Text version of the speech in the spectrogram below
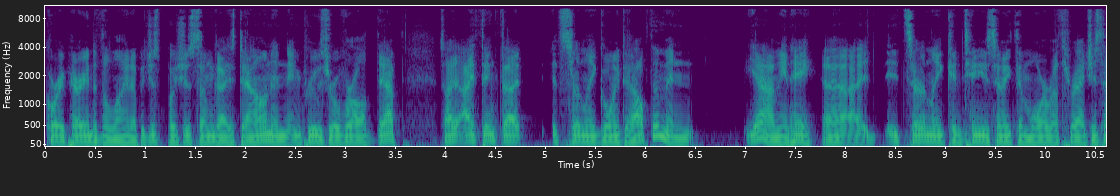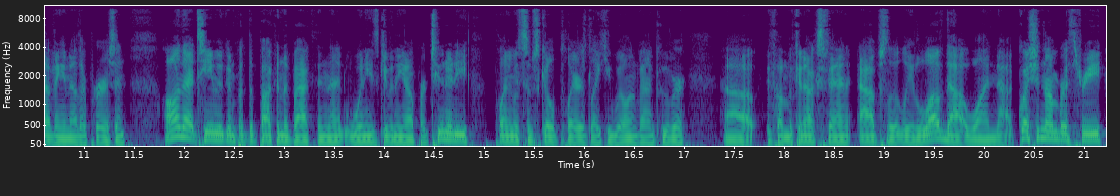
Corey Perry into the lineup, it just pushes some guys down and improves your overall depth. So I, I think that it's certainly going to help them. And yeah, I mean, hey, uh, it, it certainly continues to make them more of a threat just having another person on that team who can put the puck in the back of the net when he's given the opportunity, playing with some skilled players like he will in Vancouver. Uh, if I'm a Canucks fan, absolutely love that one. Uh, question number three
